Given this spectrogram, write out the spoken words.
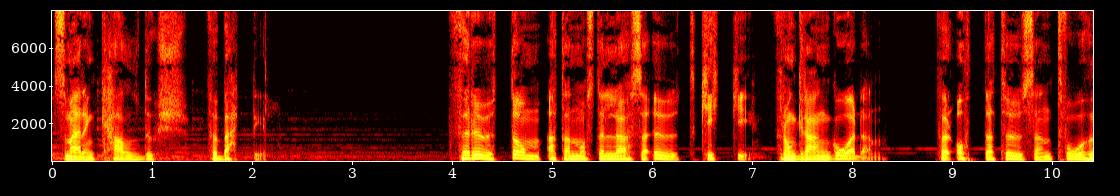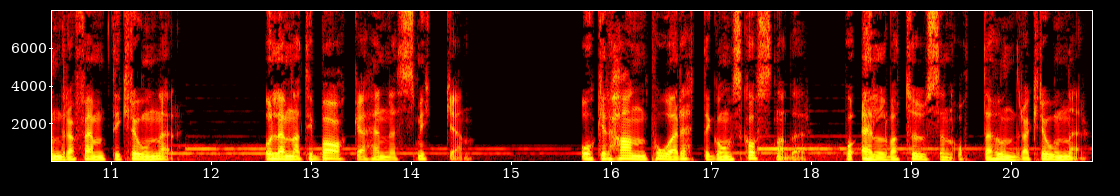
som är en kalldusch för Bertil. Förutom att han måste lösa ut Kikki från granngården för 8 250 kronor och lämna tillbaka hennes smycken åker han på rättegångskostnader på 11 800 kronor.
